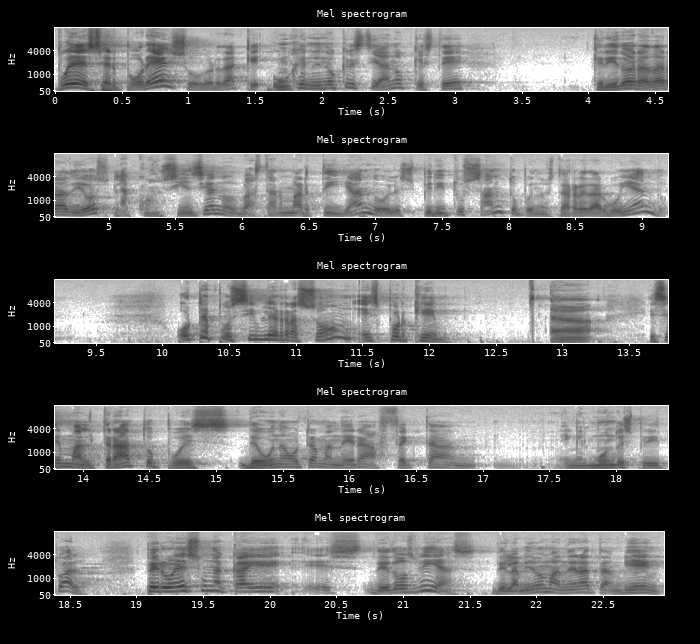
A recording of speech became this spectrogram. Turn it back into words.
Puede ser por eso, ¿verdad? Que un genuino cristiano que esté queriendo agradar a Dios, la conciencia nos va a estar martillando, el Espíritu Santo pues nos está redarguyendo. Otra posible razón es porque ah, ese maltrato, pues de una u otra manera afecta en el mundo espiritual. Pero es una calle de dos vías. De la misma manera también,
